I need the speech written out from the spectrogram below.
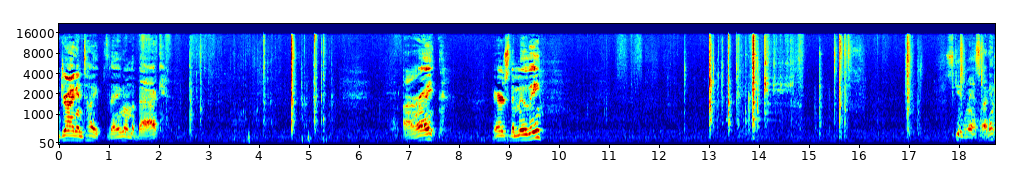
dragon type thing on the back. Alright. Here's the movie. Excuse me a second.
